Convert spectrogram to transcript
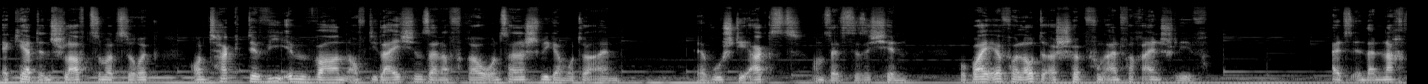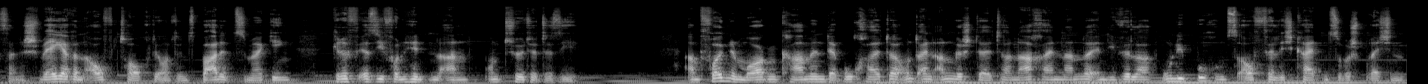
Er kehrte ins Schlafzimmer zurück und hackte wie im Wahn auf die Leichen seiner Frau und seiner Schwiegermutter ein. Er wusch die Axt und setzte sich hin, wobei er vor lauter Erschöpfung einfach einschlief. Als in der Nacht seine Schwägerin auftauchte und ins Badezimmer ging, griff er sie von hinten an und tötete sie. Am folgenden Morgen kamen der Buchhalter und ein Angestellter nacheinander in die Villa, um die Buchungsauffälligkeiten zu besprechen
